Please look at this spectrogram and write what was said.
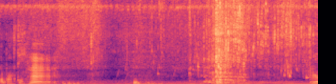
กระบอกที่ห้าเอา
